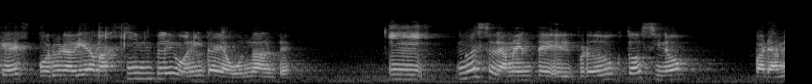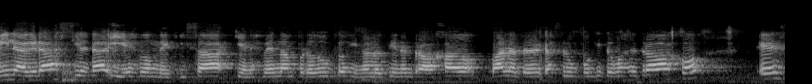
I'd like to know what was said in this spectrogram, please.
que es por una vida más simple, bonita y abundante. Y no es solamente el producto, sino para mí la gracia, y es donde quizá quienes vendan productos y no lo tienen trabajado van a tener que hacer un poquito más de trabajo, es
